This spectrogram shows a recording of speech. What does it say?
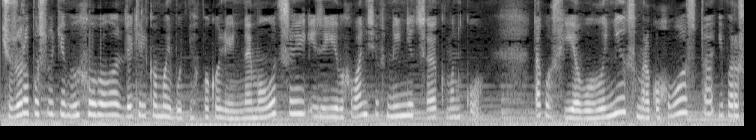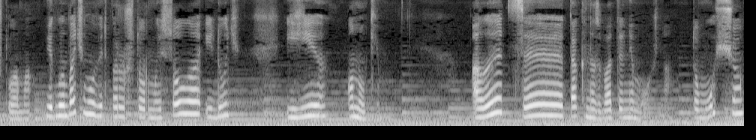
Чозора, по суті, виховала декілька майбутніх поколінь. Наймолодший із її вихованців нині це Кменко. Також є вугленіг, смеркохвоста і перешторма. Як ми бачимо, від перешторми і сола йдуть її онуки. Але це так назвати не можна, тому що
